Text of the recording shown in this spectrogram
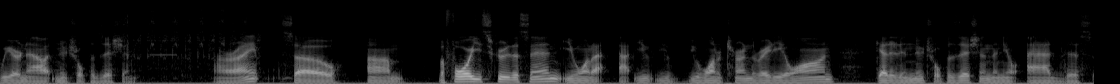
we are now at neutral position. All right, so um, before you screw this in, you want to uh, you, you, you want to turn the radio on get it in neutral position, then you'll add this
